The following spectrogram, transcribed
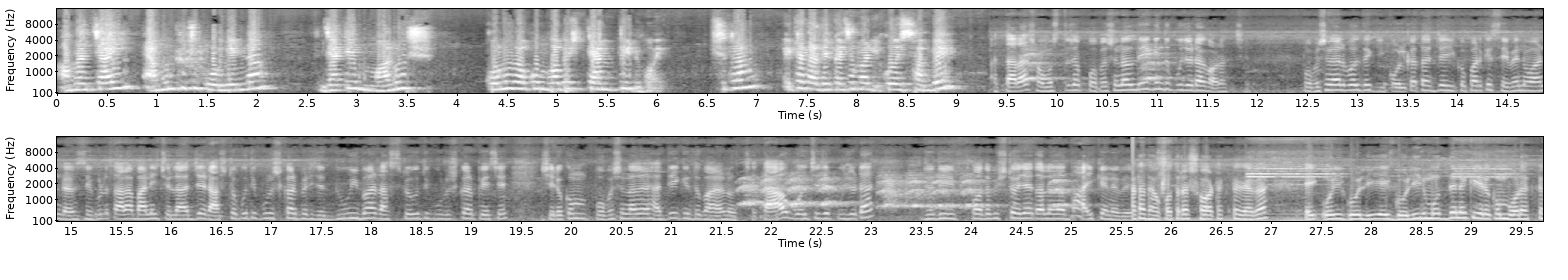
আমরা চাই এমন কিছু করবেন না যাতে মানুষ কোন রকম ভাবে স্ট্যাম্পিড হয়। সুতরাং এটা তাদের কাছে আমার রিকোয়েস্ট থাকবে। আর তারা সমস্ত সব প্রফেশনাল দিয়ে কিন্তু পুজোটা করাচ্ছে। প্রফেশনাল বলতে কি, কলকাতার যে ইকো পার্কে সেভেন ওয়ান্ডার সেগুলো তারা বানিয়েছিল, আর যে রাষ্ট্রপতি পুরস্কার পেয়েছে, দুইবার রাষ্ট্রপতি পুরস্কার পেয়েছে, সেরকম প্রফেশনালের হাত দিয়ে কিন্তু বানানো হচ্ছে। তাও বলছে যে পুজোটা যদি পদপিষ্ট হয়ে যায়, তাহলে তারা দায়কে নেবে? দেখো, কতটা শর্ট একটা জায়গা। এই ওই গলি, এই গলির মধ্যে নাকি এরকম বড় একটা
